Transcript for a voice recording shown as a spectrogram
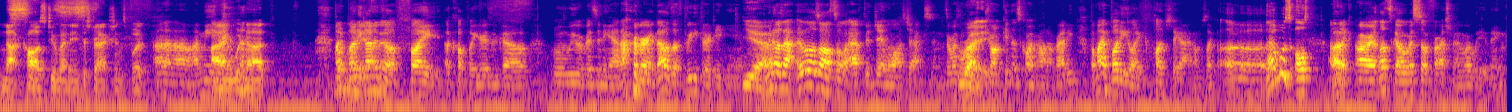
not cause too many distractions. But I don't know. I mean, I would not My put buddy money got on into it. a fight a couple years ago when we were visiting Ann Arbor, and that was a 3:30 game. Yeah. I mean, it was a- it was also after Jalen Watts-Jackson. There was a lot Right. of drunkenness going on already, but my buddy like punched the guy, and I was like, uh. that was also. I'm like, all right, let's go. We're still freshmen. We're leaving.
